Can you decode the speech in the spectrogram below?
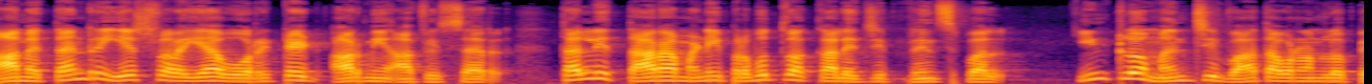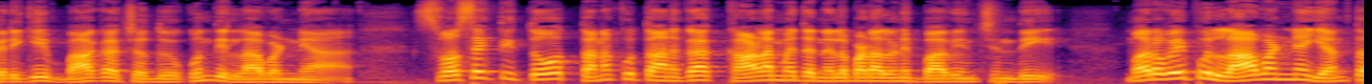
ఆమె తండ్రి ఈశ్వరయ్య ఓ రిటైర్డ్ ఆర్మీ ఆఫీసర్. తల్లి తారామణి ప్రభుత్వ కాలేజీ ప్రిన్సిపల్. ఇంట్లో మంచి వాతావరణంలో పెరిగి బాగా చదువుకుంది లావణ్య. స్వశక్తితో తనకు తానుగా కాళ్ళ మీద నిలబడాలని భావించింది. మరోవైపు లావణ్య ఎంత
